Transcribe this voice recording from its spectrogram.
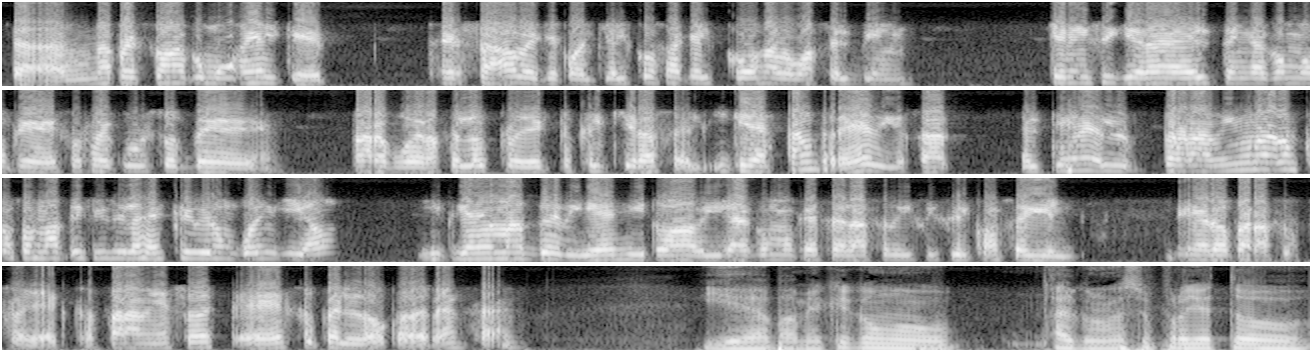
O sea, una persona como él que sabe que cualquier cosa que él coja lo va a hacer bien, que ni siquiera él tenga como que esos recursos de para poder hacer los proyectos que él quiera hacer y que ya están ready, o sea, él tiene, para mí una de las cosas más difíciles es escribir un buen guion y tiene más de 10 y todavía como que se le hace difícil conseguir dinero para sus proyectos. Para mí eso es súper loco de pensar. Y para mí es que como algunos de sus proyectos,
